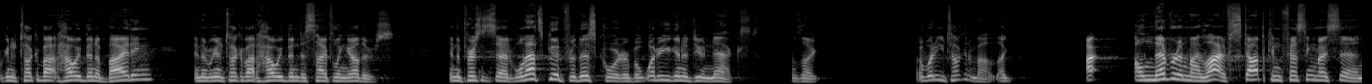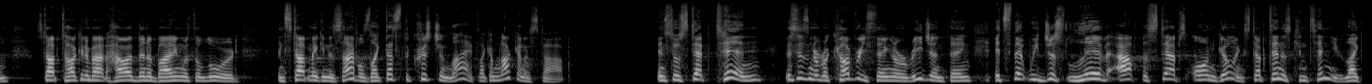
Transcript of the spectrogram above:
we're gonna talk about how we've been abiding, and then we're gonna talk about how we've been discipling others. And the person said, well, that's good for this quarter, but what are you gonna do next? I was like, well, what are you talking about? Like, I, I'll never in my life stop confessing my sin, stop talking about how I've been abiding with the Lord, and stop making disciples. Like, that's the Christian life. Like, I'm not gonna stop. And so, step 10, this isn't a recovery thing or a regen thing. It's that we just live out the steps ongoing. Step 10 is continue. Like,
